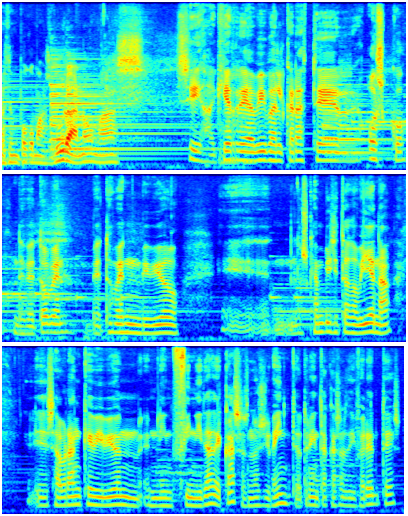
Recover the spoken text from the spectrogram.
Parece un poco más dura, ¿no? Más... Sí, aquí reaviva el carácter osco de Beethoven. Beethoven vivió, eh, los que han visitado Viena eh, sabrán que vivió en, infinidad de casas, no sé si 20 o 30 casas diferentes,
